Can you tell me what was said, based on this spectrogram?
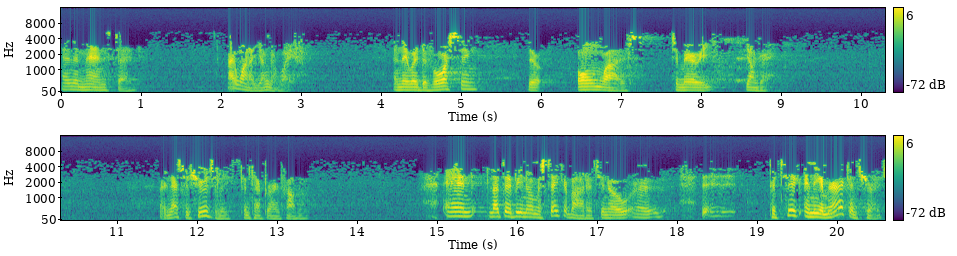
And the men said, I want a younger wife. And they were divorcing their own wives to marry younger. And that's a hugely contemporary problem. And let there be no mistake about it, you know, uh, in the American church,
